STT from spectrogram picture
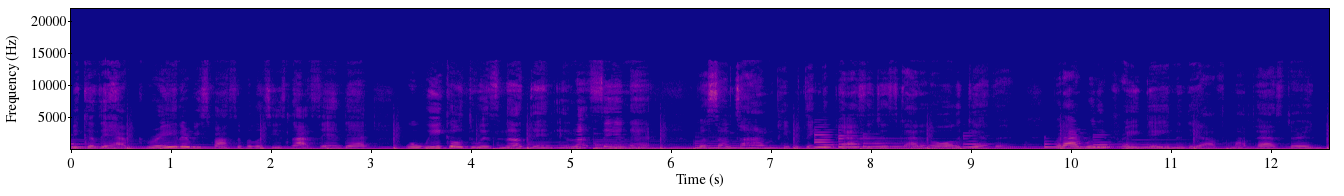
because they have greater responsibilities. Not saying that what we go through is nothing. I'm not saying that but sometimes people think the pastor just got it all together. But I really pray day in and day out for my pastor and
